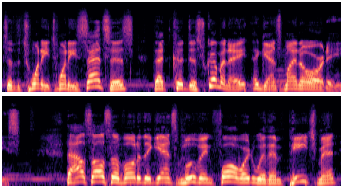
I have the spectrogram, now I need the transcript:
to the 2020 census that could discriminate against minorities. The House also voted against moving forward with impeachment.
